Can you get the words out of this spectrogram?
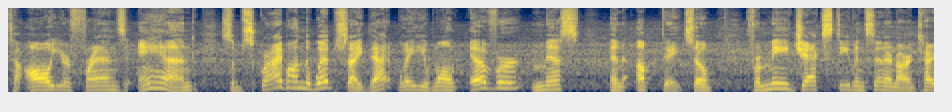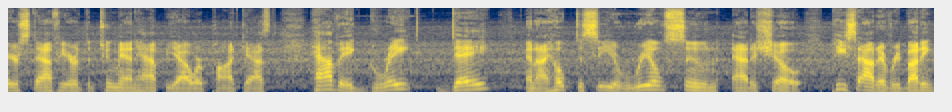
to all your friends and subscribe on the website. That way you won't ever miss an update. So, from me, Jack Stevenson, and our entire staff here at the Two Man Happy Hour podcast, have a great day, and I hope to see you real soon at a show. Peace out, everybody.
